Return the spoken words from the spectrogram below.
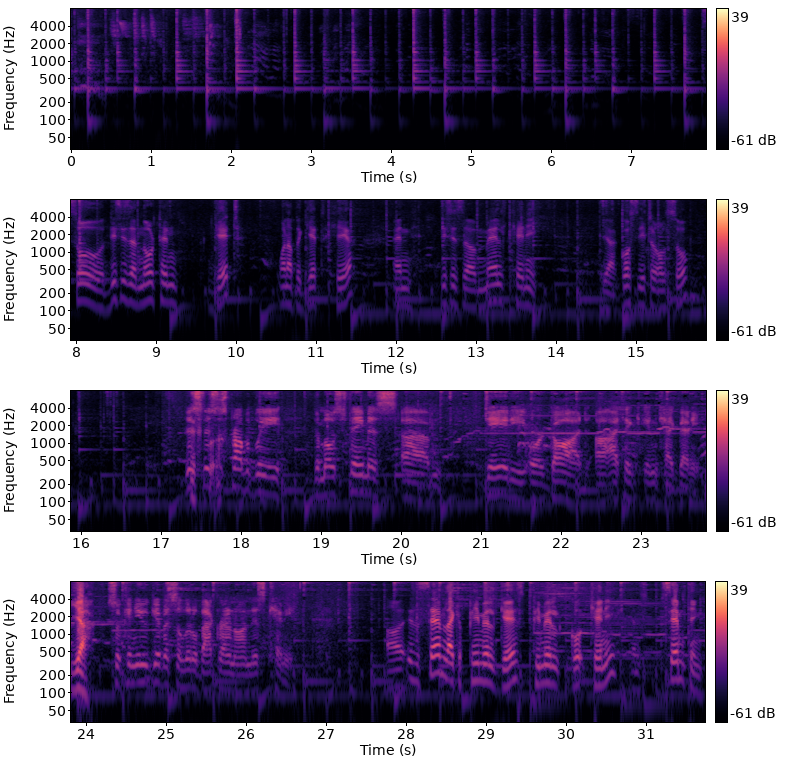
This is a northern gate, one of the gate here, and this is a male Kenny. Yeah, ghost eater also. This This- this is probably the most famous um, deity or god uh, I think in Kagbeni. Yeah. So can you give us a little background on this Kenny? Uh, it's the same like a female guest, female go- Kenny, and same thing,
